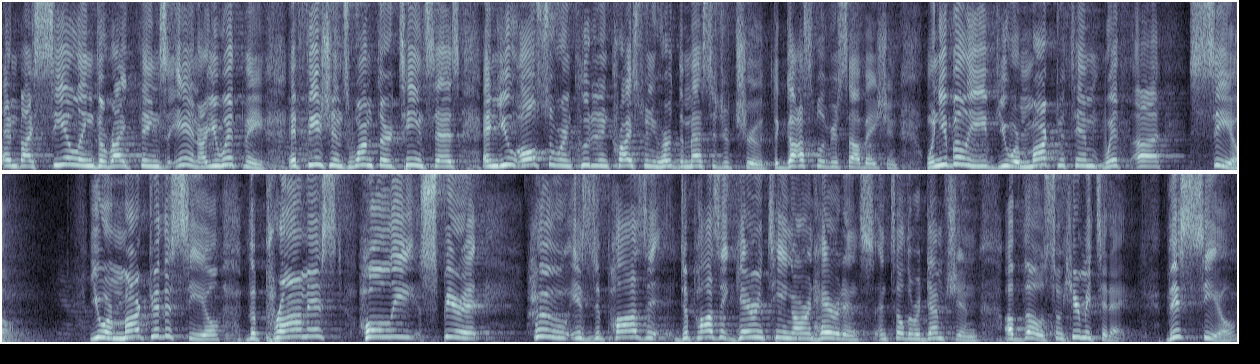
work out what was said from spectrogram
and by sealing the right things in. Are you with me? Ephesians 1:13 says, "And you also were included in Christ when you heard the message of truth, the gospel of your salvation. When you believed, you were marked with him with a seal." You are marked with a seal, the promised Holy Spirit who is deposit, deposit guaranteeing our inheritance until the redemption of those. So hear me today. This seal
